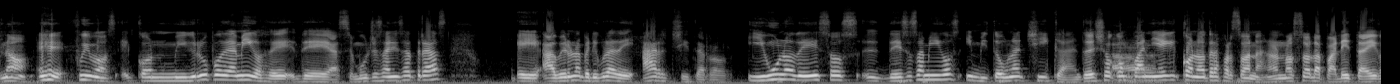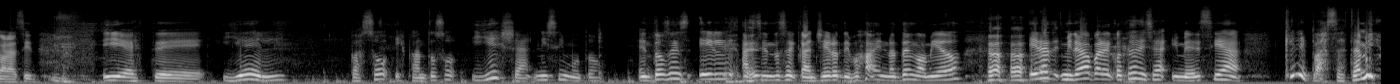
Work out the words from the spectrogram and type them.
No, eh, fuimos eh, con mi grupo de amigos de, de hace muchos años atrás eh, a ver una película de architerror. Y uno de esos, eh, de esos amigos invitó a una chica. Entonces yo acompañé con otras personas, no, no solo la paleta ahí con la cita. Y este, y él pasó espantoso y ella ni se inmutó. Entonces él haciéndose el canchero, tipo, ay, no tengo miedo, era, miraba para el costado y, decía- y me decía, ¿qué le pasa a esta mina?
